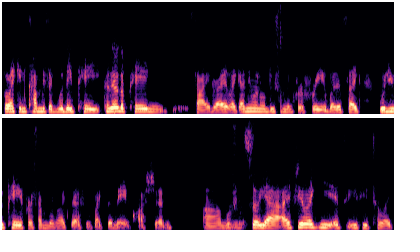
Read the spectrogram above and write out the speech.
But like in companies like would they pay because they're the paying side right? Like anyone will do something for free but it's like would you pay for something like this is like the main question. Um sure. so yeah i feel like it's easy to like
